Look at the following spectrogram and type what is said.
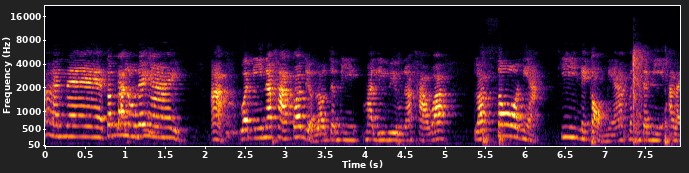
อ่าแน่ต้องการรู้ได้ไง อะวันนี้นะคะ ก็เดี๋ยวเราจะมีมารีวิวนะคะว่าลอตโซ่เนี่ยที่ในกล่องเนี้ยมันจะมีอะไร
